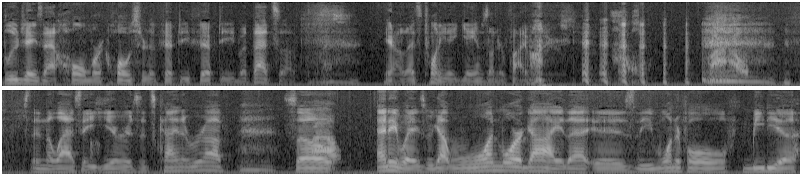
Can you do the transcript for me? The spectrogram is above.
Blue Jays at home were closer to 50-50, but that's a you know, that's 28 games under 500. wow. In the last 8 years, it's kind of rough. So Wow. anyways, we got one more guy that is the wonderful media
